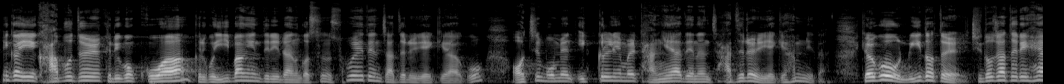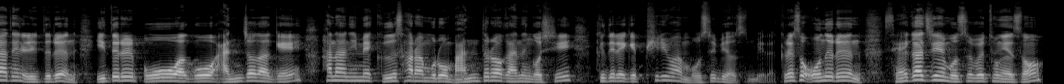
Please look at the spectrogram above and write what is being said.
그러니까 이 가부들 그리고 고아 그리고 이방인들이라는 것은 소외된 자들을 얘기하고 어찌 보면 이끌림을 당해야 되는 자들을 얘기합니다. 결국 리더들, 지도자들이 해야 될 일들은 이들을 보호하고 안전하게 하나님의 그 사람으로 만들어가는 것이 그들에게 필요한 모습이었습니다. 그래서 오늘은 세 가지의 모습을 통해서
